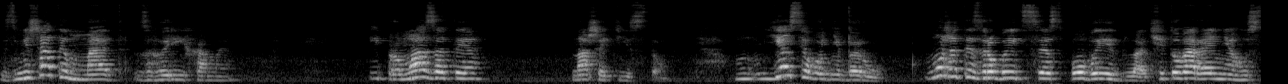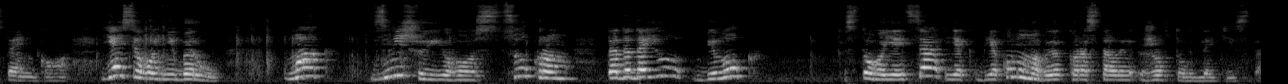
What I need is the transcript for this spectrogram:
змішати мед з горіхами і промазати наше тісто. Я сьогодні беру. Можете зробити це з повидла чи то варення густенького. Я сьогодні беру мак, змішую його з цукром та додаю білок з того яйця, в якому ми використали жовток для тіста.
